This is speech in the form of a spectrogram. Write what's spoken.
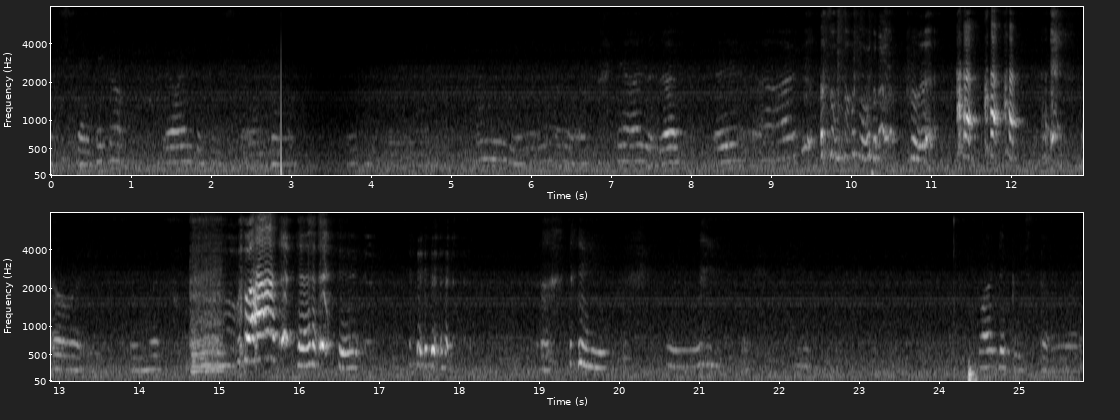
want to say they go. You want to be so mad. Want to be so mad.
